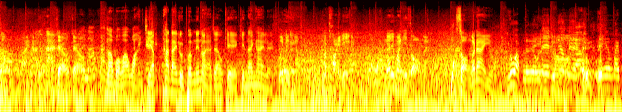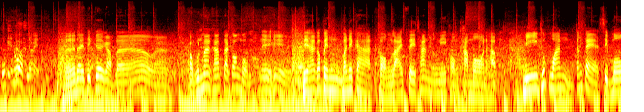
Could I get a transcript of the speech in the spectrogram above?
เนาะแจ๋วแจ๋วเราบอกว่าหวานเจี๊ยบ ถ้าไดหลุดเพิ่มนิดหน่อยอาจจะโอเค กินได้ง่ายเลย เบอร์หนึ่งอะก็ถอยได้อีกอะน่าจะมาที่สองอะสองก็ได้อยู่ยวบเลยเทลงไปปุ๊บยวบเลย เออได้ติ๊กเกอร์กลับแล้วอ่า ขอบคุณมากครับตากล้องผม นี่นี่ฮะก็เป็นบรรยากาศของไลฟ์สเตชันตรงนี้ของทามมอนะครับ มีทุกวันตั้งแต่ 10 โมง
